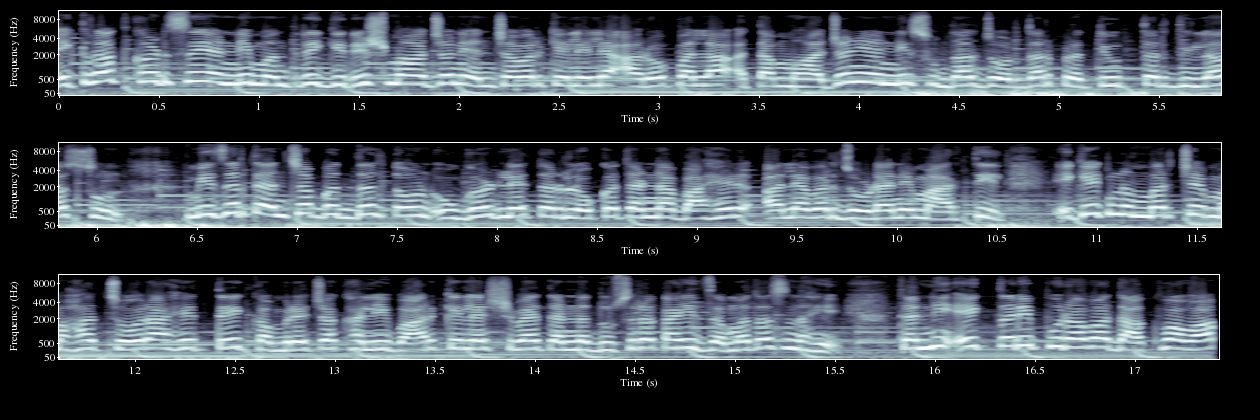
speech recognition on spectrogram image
एकनाथ खडसे यांनी मंत्री गिरीश महाजन यांच्यावर केलेल्या आरोपाला आता महाजन यांनी सुद्धा जोरदार प्रत्युत्तर दिलं असून मी जर त्यांच्याबद्दल तोंड उघडले तर लोक त्यांना बाहेर आल्यावर जोड्याने मारतील. एक एक नंबरचे महाचोर आहेत ते कमरेच्या खाली वार केल्याशिवाय त्यांना दुसरं काही जमतच नाही. त्यांनी एक तरी पुरावा दाखवावा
